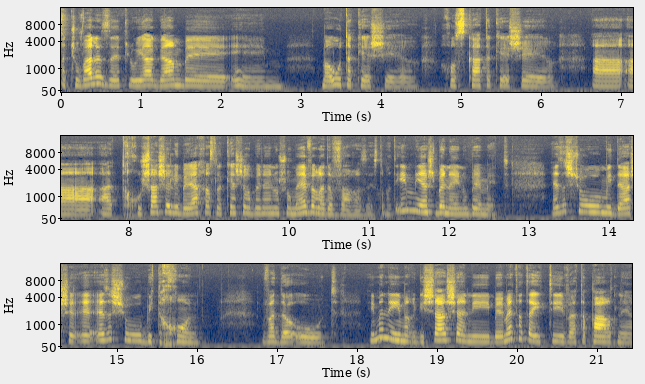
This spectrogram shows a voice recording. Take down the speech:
התשובה לזה תלויה גם במהות הקשר, חוזקת הקשר, התחושה שלי ביחס לקשר בינינו שהוא מעבר לדבר הזה. זאת אומרת, אם יש בינינו באמת איזשהו מידה של, איזשהו ביטחון, ודאות, אם אני מרגישה שאני, באמת אתה איתי ואתה פרטנר,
